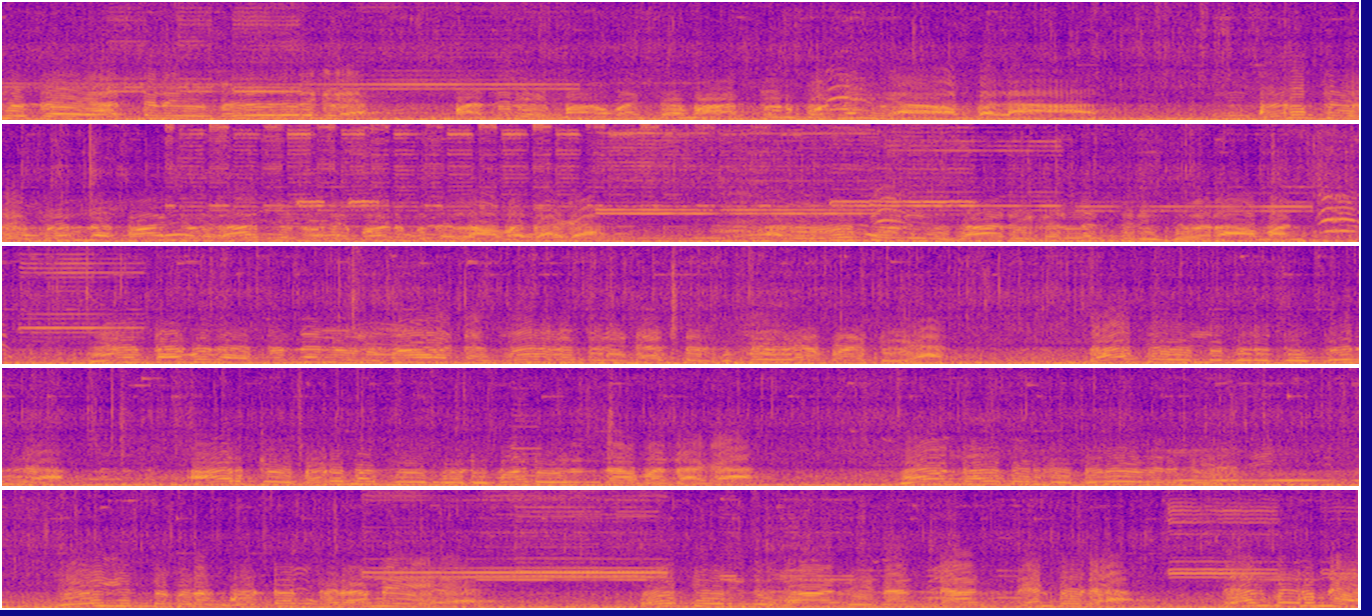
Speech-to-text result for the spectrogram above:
நூற்றி அத்தனை பெறுவதற்கு மதுரை மாவட்டம் ஆத்தூர் பொன்னையா அம்பலா. குளத்தூரை சேர்ந்த பாண்டிய ராஜனுடைய மறுப்பு செல்லாமதாக. அது ஊத்தூரின் சாரி கள்ளத்திரி சிவராமன். இரண்டாவது திருநெல்வேலி மாவட்டம் சூரலப்பேரி டாக்டர் சுப்பையா பாண்டியார். ராஜவல்லிபுரத்தை சேர்ந்த ஆர் கே பரமசிவனுடைய மாடு இரண்டாவதாக மூன்றாவது பெறுவதற்கு ஜெயகிந்தபுரம் கொட்டத்து ரமே போட்டியிருந்து சாதி நந்தன் என்பட வெண்பெருமே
